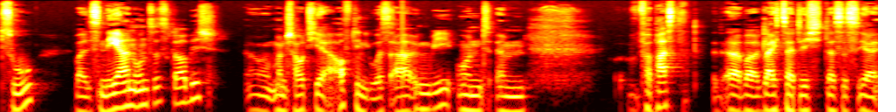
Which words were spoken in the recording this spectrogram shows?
zu, weil es näher an uns ist, glaube ich. Äh, Man schaut hier auf den USA irgendwie und ähm, verpasst aber gleichzeitig, dass es ja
